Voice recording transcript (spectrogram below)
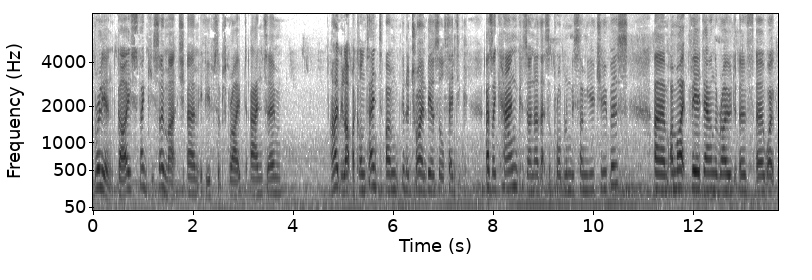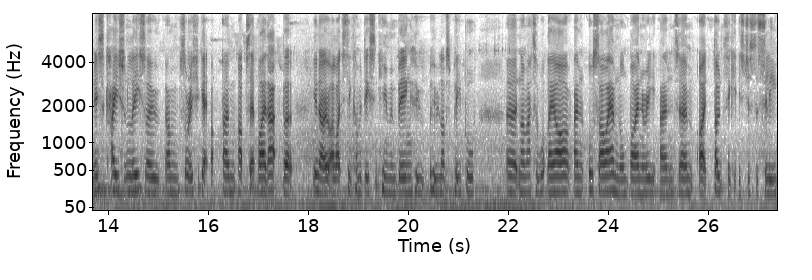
brilliant guys. Thank you so much um, if you've subscribed. And um, I hope you like my content. I'm going to try and be as authentic as I can because I know that's a problem with some YouTubers. Um, I might veer down the road of uh, wokeness occasionally so I'm sorry if you get um, upset by that but you know I like to think I'm a decent human being who, who loves people uh, no matter what they are and also I am non-binary and um, I don't think it is just a silly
